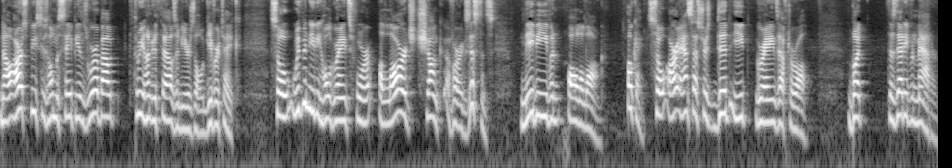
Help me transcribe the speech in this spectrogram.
Now, our species, Homo sapiens, we're about 300,000 years old, give or take. So we've been eating whole grains for a large chunk of our existence, maybe even all along. Okay, so our ancestors did eat grains after all. But does that even matter?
